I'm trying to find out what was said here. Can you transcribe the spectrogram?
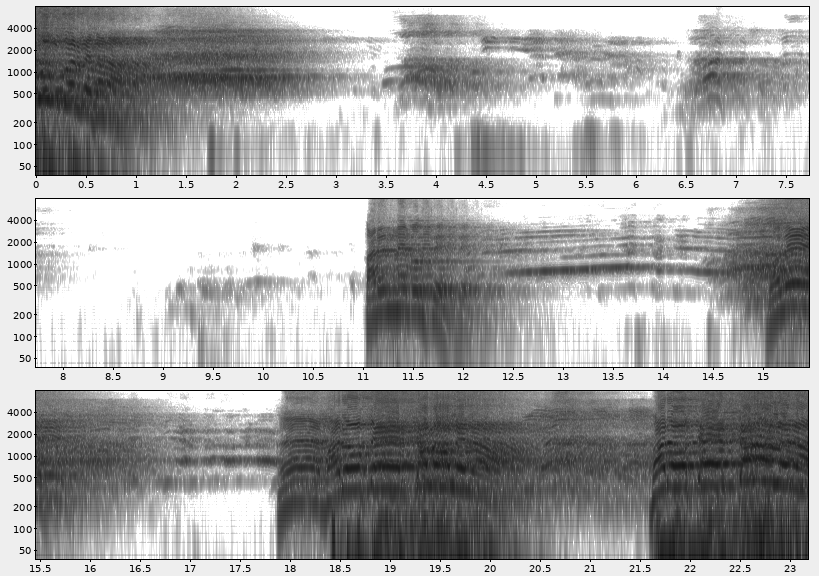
গুম করবে তারা। পারেন নাই বলতে? বলে হ্যাঁ ভারতের দালালেরা। ভারতের দালালেরা।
